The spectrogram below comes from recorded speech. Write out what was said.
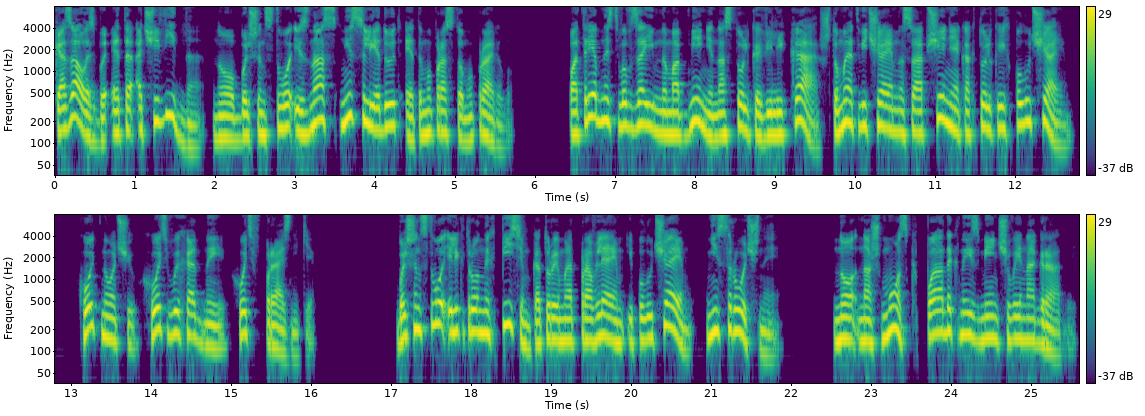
Казалось бы, это очевидно, но большинство из нас не следует этому простому правилу. Потребность во взаимном обмене настолько велика, что мы отвечаем на сообщения, как только их получаем. Хоть ночью, хоть в выходные, хоть в праздники. Большинство электронных писем, которые мы отправляем и получаем, несрочные. Но наш мозг падок на изменчивые награды,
